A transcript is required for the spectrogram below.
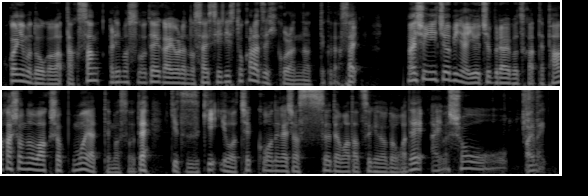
他にも動画がたくさんありますので、概要欄の再生リストからぜひご覧になってください。毎週日曜日には YouTube ライブを使ってパーカッションのワークショップもやってますので、引き続き要チェックをお願いします。それではまた次の動画で会いましょう。バイバイ。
